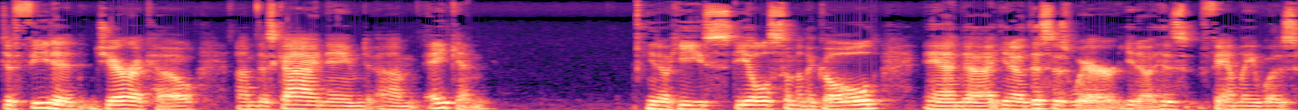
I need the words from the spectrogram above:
defeated Jericho, um, this guy named um, Achan, you know, he steals some of the gold. And, uh, you know, this is where, you know, his family was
